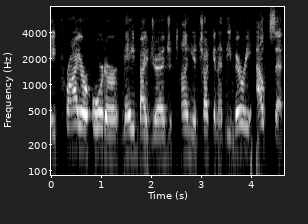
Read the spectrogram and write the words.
a prior order made by Judge Tanya Chutkan at the very outset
